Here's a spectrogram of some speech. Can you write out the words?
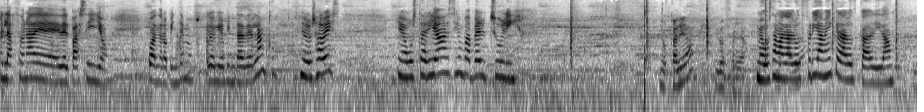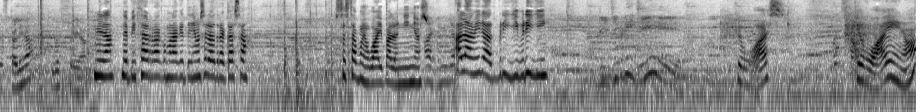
en la zona de- del pasillo cuando lo pintemos. Yo lo quiero pintar de blanco, ya lo sabéis. Y me gustaría así un papel chuli. ¿Y Euskalia? luz fría. Me gusta más la luz fría a mí que la luz cálida. Luz cálida, luz fría. Mira, de pizarra como la que teníamos en la otra casa. Esto está muy guay para los niños. Ay, mira. ¡Hala, mirad! Brilli, brilli. Brilli, brilli. Qué guas. Qué guay, ¿no?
